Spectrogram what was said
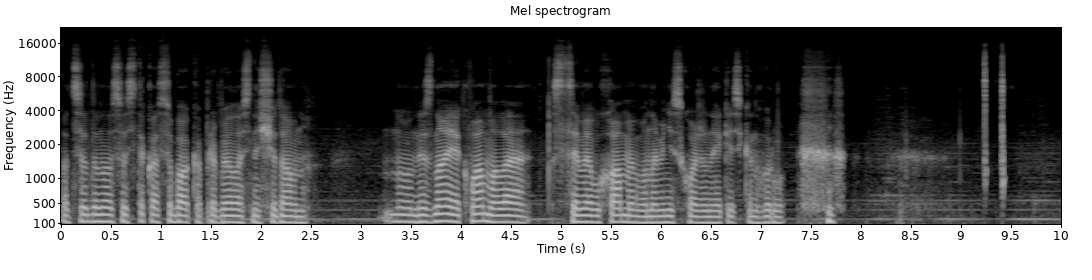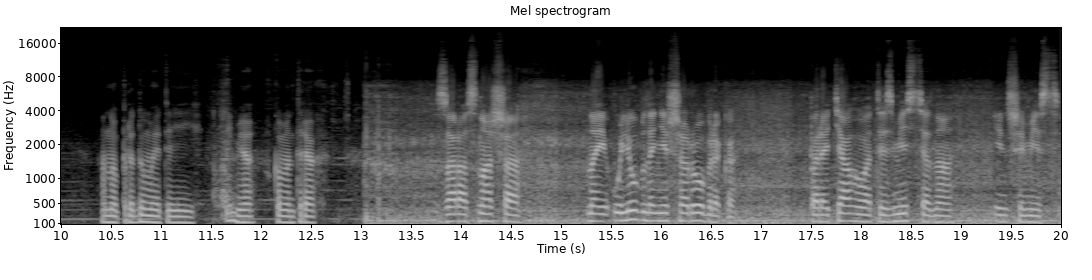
Оце до нас ось така собака прибилась нещодавно. Ну, не знаю, як вам, але з цими вухами вона мені схожа на якесь кенгуру. Ану, придумайте їй ім'я в коментарях. Зараз наша найулюбленіша рубрика перетягувати з місця на інше місце.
